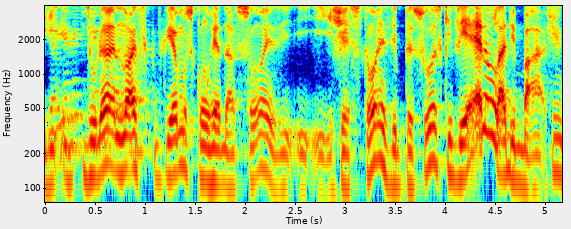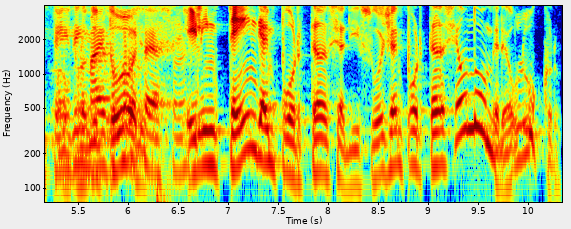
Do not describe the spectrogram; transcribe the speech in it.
E durante, nós criamos com redações e, e, gestões de pessoas que vieram lá de baixo. Entendem mais o processo, né? Ele entende a importância disso. Hoje a importância é o número, é o lucro.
